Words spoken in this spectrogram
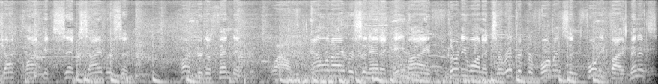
Shot clock at six. Iverson. Parker defending. Wow. Allen Iverson had a game high 31, a terrific performance in 45 minutes.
